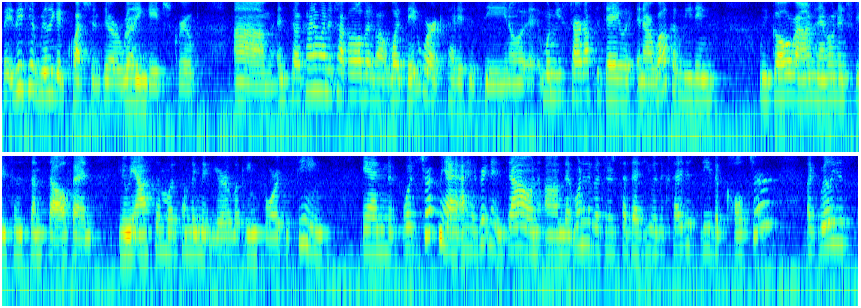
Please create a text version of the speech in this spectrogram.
They, they did really good questions. They were a really right. engaged group. Um, and so I kind of want to talk a little bit about what they were excited to see. You know, when we start off the day in our welcome meetings, we go around and everyone introduces themselves and you know, we asked them what's something that you're looking forward to seeing. And what struck me, I, I had written it down um, that one of the visitors said that he was excited to see the culture, like really just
